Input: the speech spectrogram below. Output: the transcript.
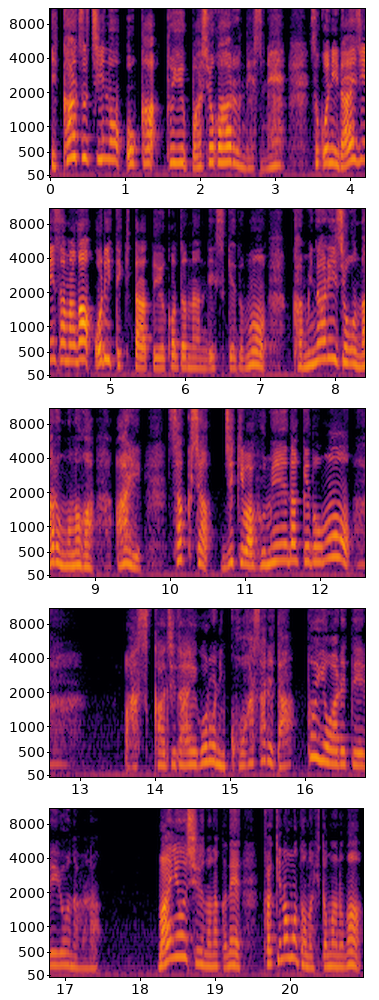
イカズチの丘という場所があるんですね。そこに雷神様が降りてきたということなんですけども、雷城なるものがあり、作者、時期は不明だけども、飛鳥時代頃に壊されたと言われているようなもの。万葉集の中で柿の本の人窓が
